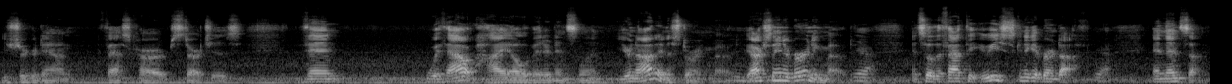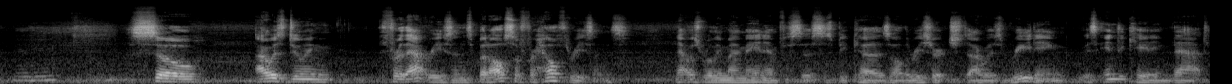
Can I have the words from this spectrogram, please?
your sugar down, fast carb starches. Then, without high elevated insulin, you're not in a storing mode. Mm-hmm. You're actually in a burning mode. Yeah. And so the fat that you eat is going to get burned off. Yeah. And then some. Mm-hmm. So I was doing for that reasons, but also for health reasons. That was really my main emphasis, is because all the research I was reading was indicating that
